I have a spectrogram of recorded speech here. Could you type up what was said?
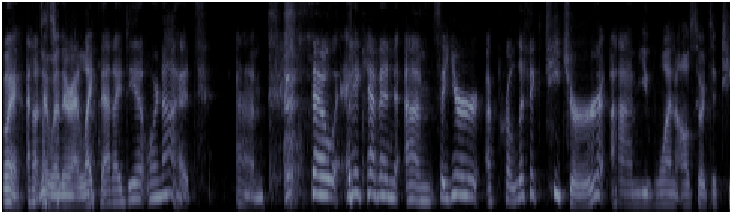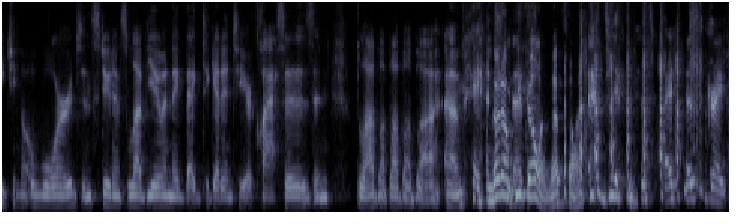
Boy, I don't know whether I like that idea or not. Um, so, hey, Kevin, um, so you're a prolific teacher. Um, you've won all sorts of teaching awards, and students love you and they beg to get into your classes and blah, blah, blah, blah, blah. Um, and, no, no, keep going. That's fine. yeah, that's right. That's great.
